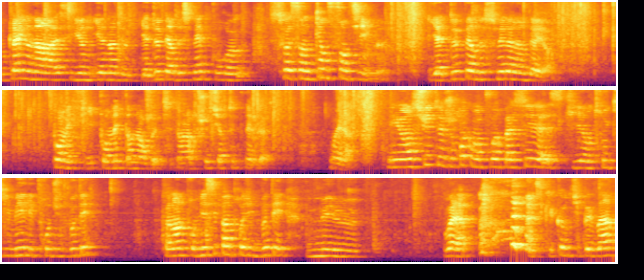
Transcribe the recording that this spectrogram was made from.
Donc là, il y en a, y en a deux. Il y a deux paires de semelles pour 75 euh, centimes. Il y a deux paires de semelles à l'intérieur. Pour mes filles, pour mettre dans leurs bottes, dans leurs chaussures toutes neuves. Voilà. Et ensuite, je crois qu'on va pouvoir passer à ce qui est entre guillemets les produits de beauté. Enfin non, le premier, c'est pas un produit de beauté, mais euh, voilà. Parce que comme tu peux le voir,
